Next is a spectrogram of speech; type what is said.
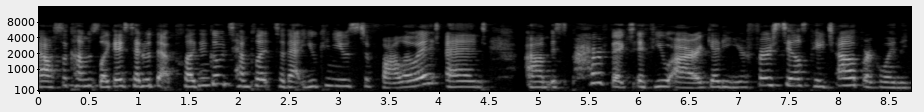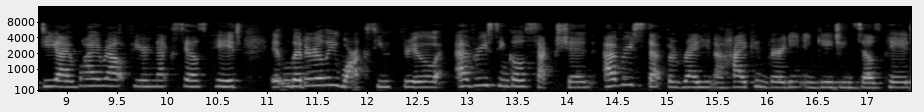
It also comes, like I said, with that plug and go template so that you can use to follow it. And um, it's perfect if you are getting your first sales page up or going the DIY route for your next sales page. It literally walks you through every single section, every step of writing a high converting, engaging sales page,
